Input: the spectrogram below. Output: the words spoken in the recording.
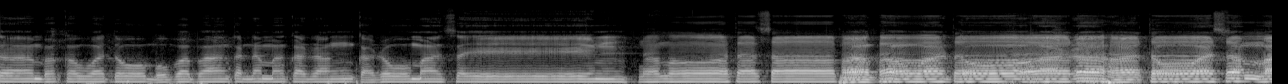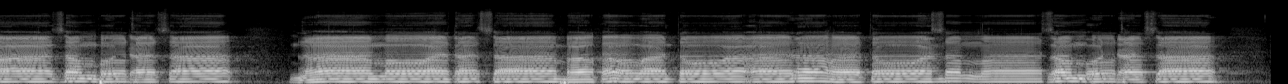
สัมภะคะวะโตบุปภังกนัมมะกรังกะโรมาเซนะโมตัสสะภะคะวะโตอะระหะโตสัมมาสัมพุทธัสสะนะโมตัสสะภะคะวะโตอะระหะโตสัมมาสัมพุทธัสสะ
